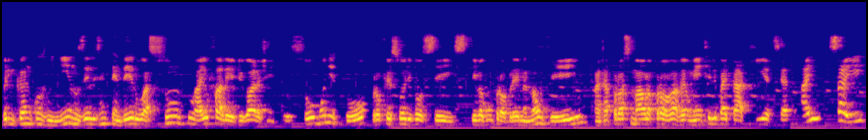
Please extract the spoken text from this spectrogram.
brincando com os meninos, eles entenderam o assunto. Aí eu falei, eu digo, olha gente, eu sou monitor, professor de vocês teve algum problema, não veio, mas na próxima aula provavelmente ele vai estar aqui, etc. Aí saí,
